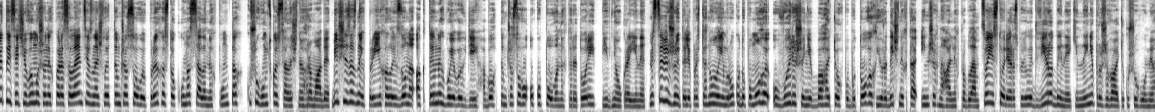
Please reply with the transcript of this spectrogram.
Три тисячі вимушених переселенців знайшли тимчасовий прихисток у населених пунктах Кушугумської селищної громади. Більшість з них приїхали із зони активних бойових дій або тимчасово окупованих територій півдня України. Місцеві жителі простягнули їм руку допомоги у вирішенні багатьох побутових, юридичних та інших нагальних проблем. Свої історії розповіли дві родини, які нині проживають у Кушугумі.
